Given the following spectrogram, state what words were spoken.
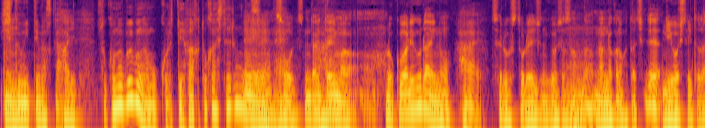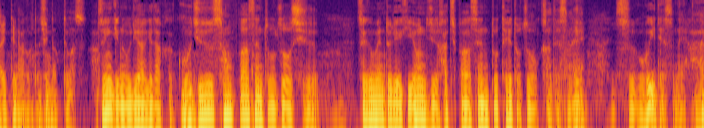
仕組みって言いますか、うん。はい、そこの部分がもうこれ、デファクト化してるんですよね。えー、そうですね、大体今、はい、6割ぐらいのセルフストレージの業者さんが何らかの形で利用していただいている形になってます、前期の売上高53%の増収、セグメント利益48%程度増加ですね。はいすごいですね、はい。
